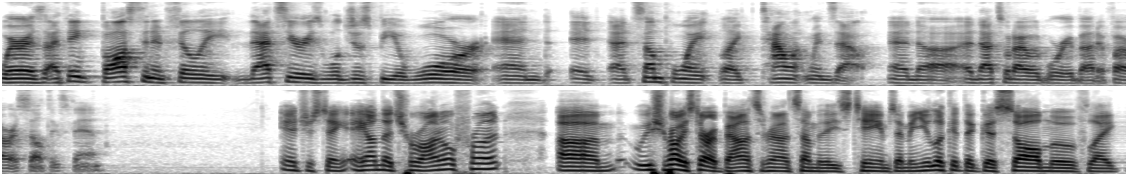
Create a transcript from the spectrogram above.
Whereas I think Boston and Philly, that series will just be a war, and it, at some point, like talent wins out, and uh, and that's what I would worry about if I were a Celtics fan. Interesting. Hey, on the Toronto front, um, we should probably start bouncing around some of these teams. I mean, you look at the Gasol move, like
